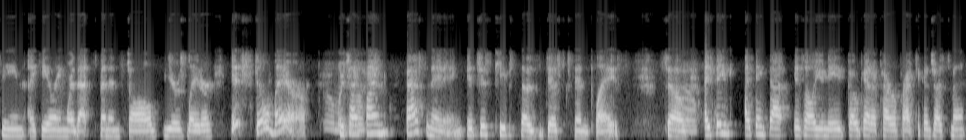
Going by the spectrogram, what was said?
seen a healing where that's been installed years later, it's still there, oh my which gosh. I find fascinating. It just keeps those discs in place. So. I think I think that is all you need. Go get a chiropractic adjustment,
